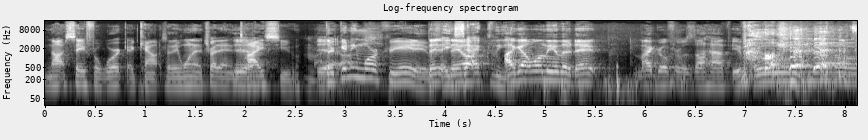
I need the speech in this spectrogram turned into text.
not safe for work account, so they want to try to Yeah. entice you. My They're gosh. getting more creative. They- they are- Exactly. I got one the other day. My girlfriend was not happy about oh it. no!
